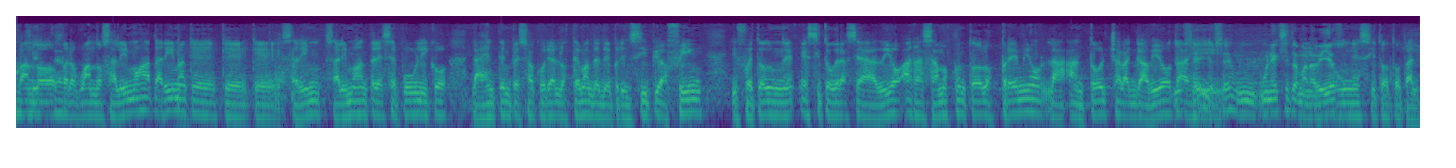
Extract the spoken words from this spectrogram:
cuando, pero cuando salimos a Tarima, que, que- que salim- salimos ante ese público, la gente empezó a corear los temas desde principio a fin y fue todo un éxito, gracias a Dios. Arrasamos con todos los premios, las antorchas, las Yo gaviotas. sé, y yo sé, un, un éxito maravilloso. Un éxito total.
